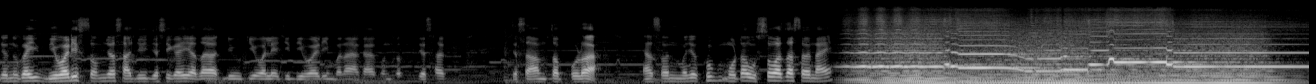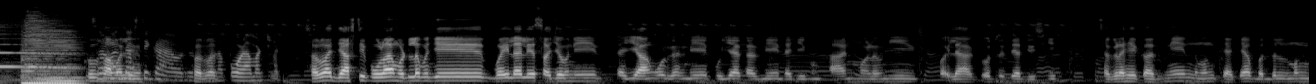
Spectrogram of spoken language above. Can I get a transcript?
जणू काही दिवाळीच समजा साजरी जशी काही आता ड्युटीवाल्याची दिवाळी म्हणा काय कोणतं जसा जसा आमचा पोळा हा सण म्हणजे खूप मोठा उत्सवाचा सण आहे. सर्वात आम्हाला जास्ती काय आवडतं सर्वात- तुम्हाला पोळा म्हटलं की? सर्वात जास्ती पोळा म्हटलं म्हणजे बैलाले सजवणे त्याची आंघोळ घालणे पूजा करणे त्याची मग खाण मळवणी पहिल्या अगोदर त्या दिवशी सगळं हे करणे न मग त्याच्याबद्दल मग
